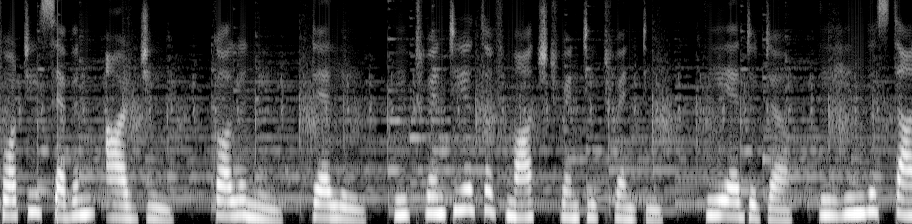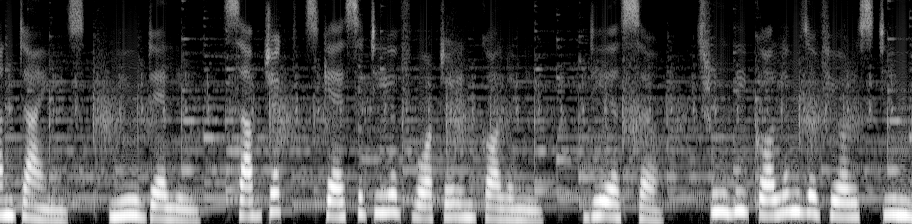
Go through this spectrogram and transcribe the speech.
47, RG. Colony, Delhi. The 20th of March 2020. The editor. The Hindustan Times. New Delhi. Subject Scarcity of water in colony. Dear Sir. Through the columns of your esteemed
